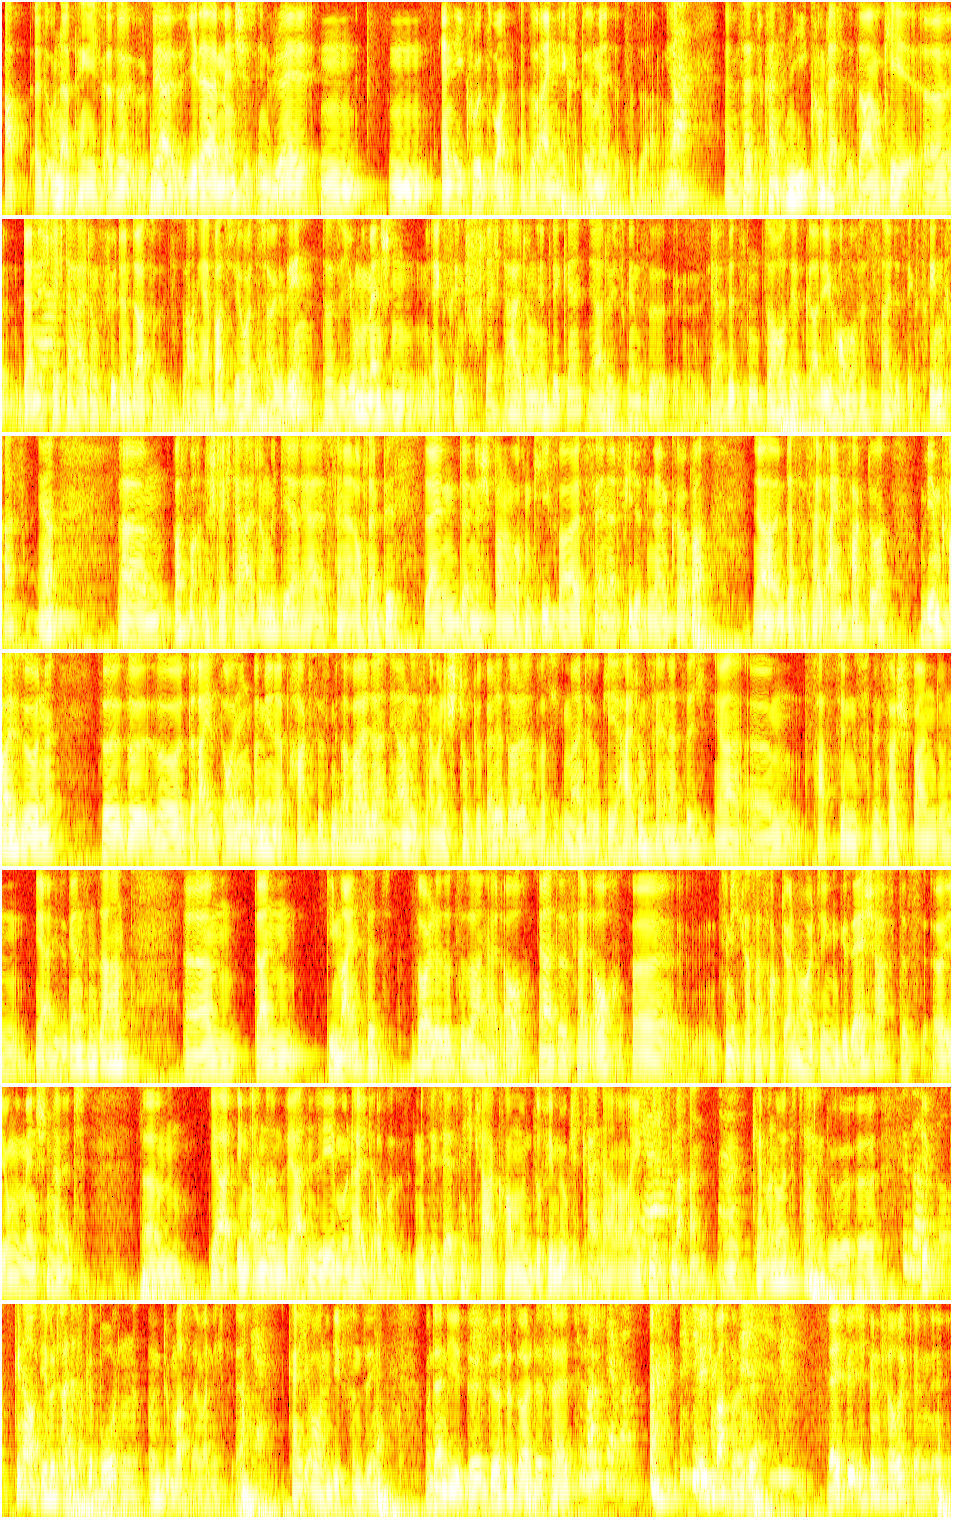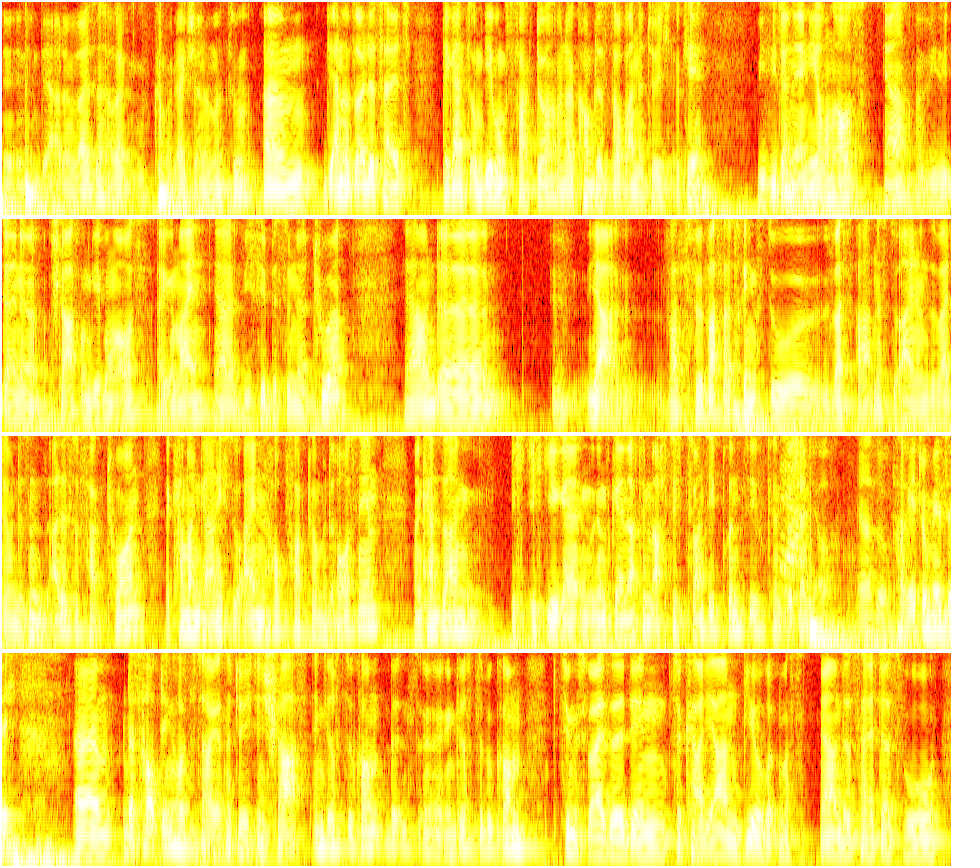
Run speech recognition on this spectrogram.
ab, also unabhängig, also ja, jeder Mensch ist individuell ein, ein N equals one, also ein Experiment sozusagen, ja. ja. Ähm, das heißt, du kannst nie komplett sagen, okay, äh, deine ja. schlechte Haltung führt dann dazu sozusagen. Ja, was wir heutzutage sehen, dass junge Menschen eine extrem schlechte Haltung entwickeln, ja, durch das ganze ja, Sitzen zu Hause, jetzt gerade die Homeoffice-Zeit ist extrem krass, ja. Ähm, was macht eine schlechte Haltung mit dir? Ja, es verändert auch dein Biss, dein, deine Spannung auf dem Kiefer, es verändert vieles in deinem Körper. Ja, das ist halt ein Faktor. Und wir haben quasi so, eine, so, so, so drei Säulen bei mir in der Praxis mittlerweile. Ja, und das ist einmal die strukturelle Säule, was ich meinte, okay, Haltung verändert sich, ja, ähm, Faszien sind verspannt und ja, diese ganzen Sachen. Ähm, dann die Mindset-Säule sozusagen halt auch. Ja, das ist halt auch äh, ein ziemlich krasser Faktor in der heutigen Gesellschaft, dass äh, junge Menschen halt ähm, ja, in anderen Werten leben und halt auch mit sich selbst nicht klarkommen und so viele Möglichkeiten haben, eigentlich Ja. nichts machen. Ja. Ne? Kennt man heutzutage. Du, äh, Überfluss. Dir, genau, dir wird alles geboten und du machst einfach nichts. Ja? Ja. Kann ich auch ein Lied von singen. Und dann die dr- dritte Säule ist halt. Du machst ja was. ich mach was, ja. Ja, ich bin, ich bin verrückt in, in, in der Art und Weise, aber kommen wir gleich schon nochmal zu. Ähm, die andere Säule ist halt der ganze Umgebungsfaktor und da kommt es darauf an natürlich, okay, wie sieht deine Ernährung aus, ja, wie sieht deine Schlafumgebung aus allgemein, ja, wie viel bist du in der Natur, ja, und äh, ja, was für Wasser trinkst du, was atmest du ein und so weiter. Und das sind alles so Faktoren, da kann man gar nicht so einen Hauptfaktor mit rausnehmen. Man kann sagen, ich, ich gehe ganz gerne nach dem 80-20-Prinzip, kennst du Ja. wahrscheinlich auch, ja, so Pareto-mäßig. Ähm, und das Hauptding heutzutage ist natürlich, den Schlaf in den Griff zu, kommen, äh, in den Griff zu bekommen, beziehungsweise den zirkadianen Biorhythmus. Ja, und das ist halt das, wo,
